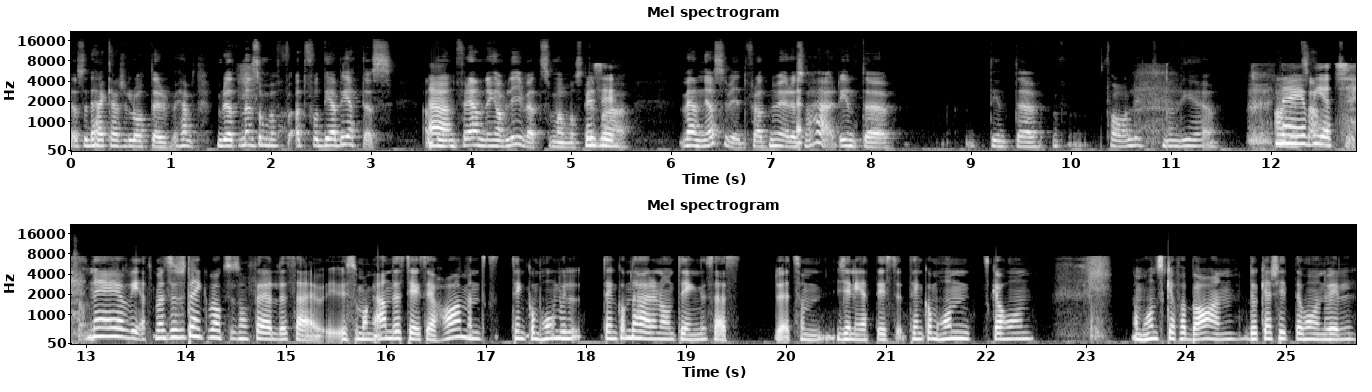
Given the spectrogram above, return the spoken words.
alltså det här kanske låter hemskt, men, det, men som att, få diabetes. Att det Ja. är en förändring av livet som man måste Precis. bara vänja sig vid. För att nu är det så här. Det är inte, det är inte farligt, men det är Nej jag vet, liksom. nej jag vet. Men så, så tänker man också som förälder så här, i så många andra steg, så jaha men tänk om hon vill, tänk om det här är någonting så här, du vet som genetiskt, tänk om hon, ska hon, om hon skaffar barn, då kanske inte hon vill,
